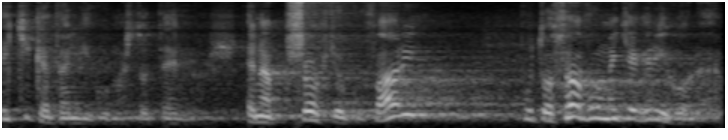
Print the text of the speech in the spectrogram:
Εκεί καταλήγουμε στο τέλος. Ένα ψόφιο κουφάρι που το θάβουμε και γρήγορα.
